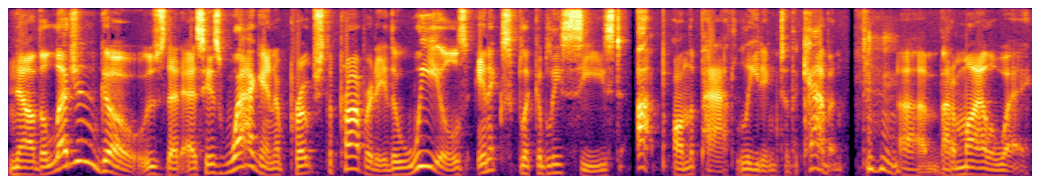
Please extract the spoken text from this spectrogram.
Now, the legend goes that as his wagon approached the property, the wheels inexplicably seized up on the path leading to the cabin, uh, about a mile away.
